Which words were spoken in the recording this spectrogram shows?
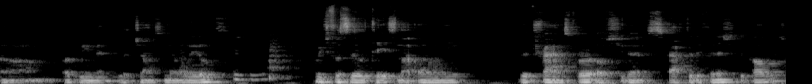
um, agreement with Johnson and Wales, mm-hmm. which facilitates not only the transfer of students after they finish the college,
